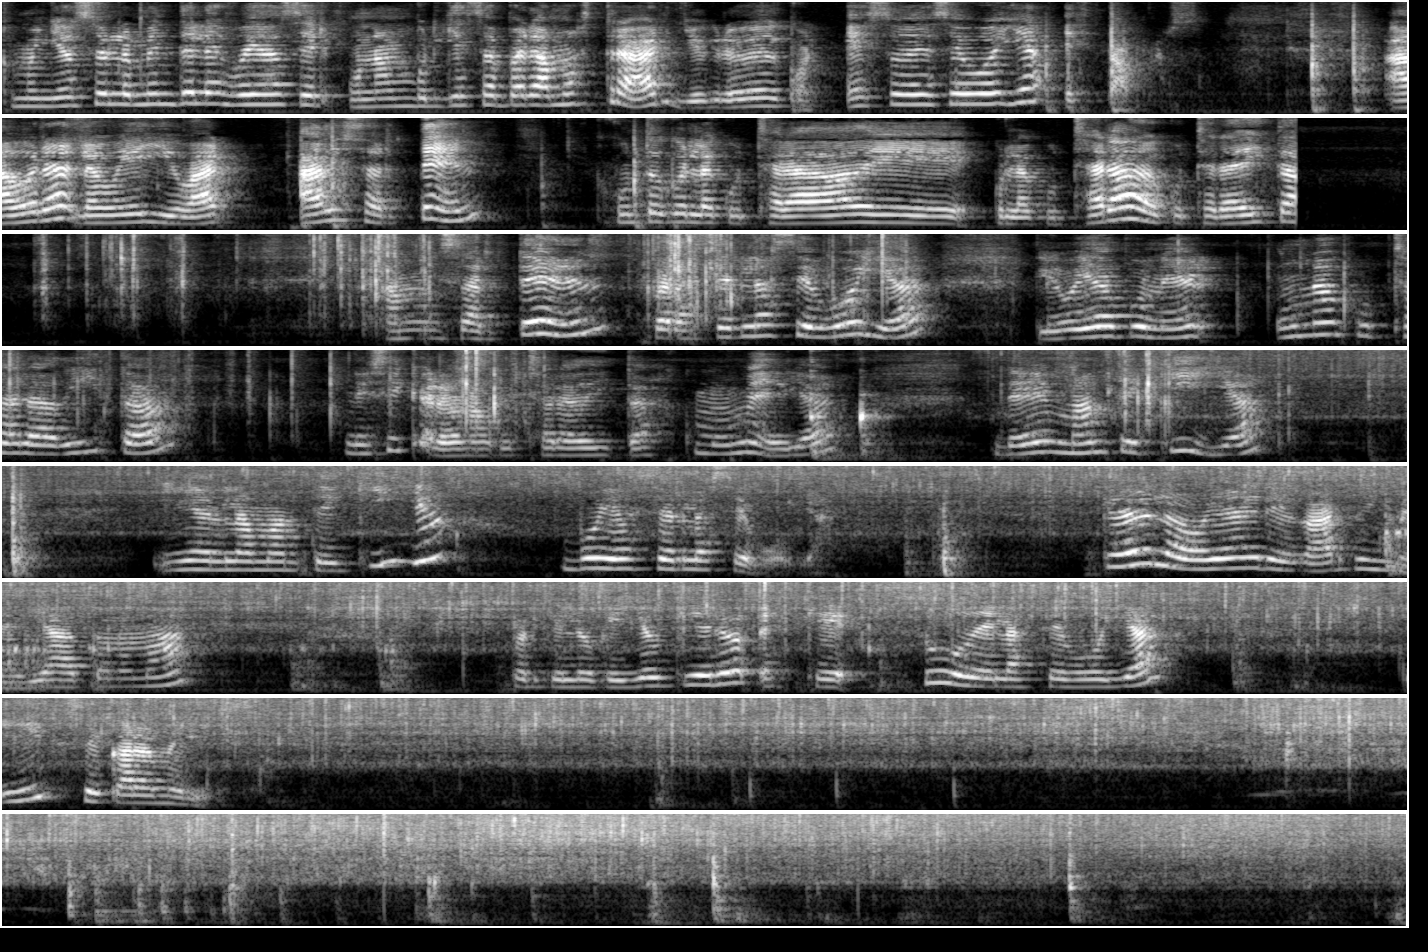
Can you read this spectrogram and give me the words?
Como yo solamente les voy a hacer una hamburguesa para mostrar, yo creo que con eso de cebolla estamos. Ahora la voy a llevar al sartén junto con la cucharada de con la cucharada o cucharadita a mi sartén para hacer la cebolla. Le voy a poner una cucharadita ni siquiera una cucharadita como media de mantequilla y en la mantequilla voy a hacer la cebolla. Que la voy a agregar de inmediato nomás. Porque lo que yo quiero es que sude la cebolla y se caramelice.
